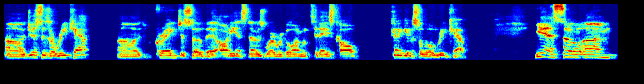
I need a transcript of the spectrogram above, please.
uh, just as a recap, uh, Craig, just so the audience knows where we're going with today's call, kind of give us a little recap. Yeah. So, um,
